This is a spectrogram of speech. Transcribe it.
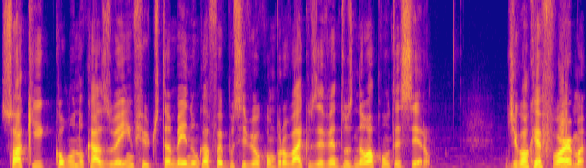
Só que, como no caso Enfield, também nunca foi possível comprovar que os eventos não aconteceram. De qualquer forma,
